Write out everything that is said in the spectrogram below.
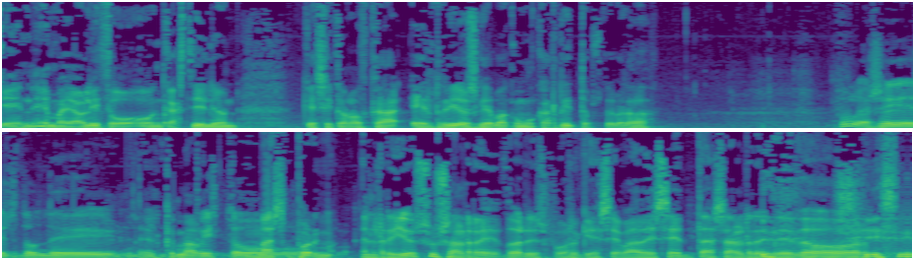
que en, Valladolid o, en Castellón que se conozca el río Esgueva como Carlitos, de verdad. Uh, ese es donde el que me ha visto... Más por el río y sus alrededores, porque se va de setas alrededor. Sí, sí.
